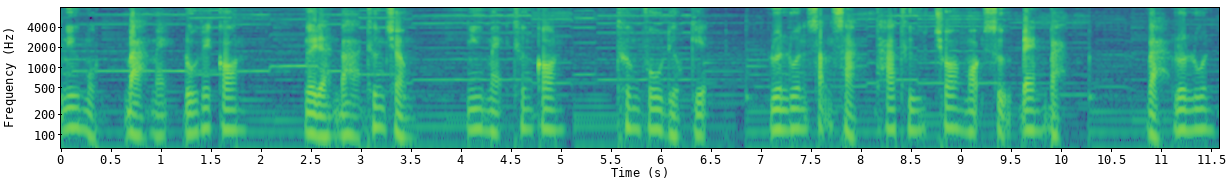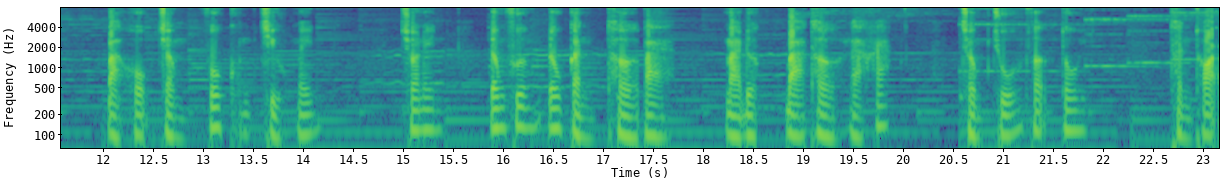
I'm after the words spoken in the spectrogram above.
Như một bà mẹ đối với con. Người đàn bà thương chồng Như mẹ thương con, Thương vô điều kiện, Luôn luôn sẵn sàng tha thứ cho mọi sự đen bạc Và luôn luôn bảo hộ chồng vô cùng chiều mến. Cho nên, Đông Phương đâu cần thờ bà, Mà được bà thờ là khác. Chồng chúa vợ tôi, Thần thoại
